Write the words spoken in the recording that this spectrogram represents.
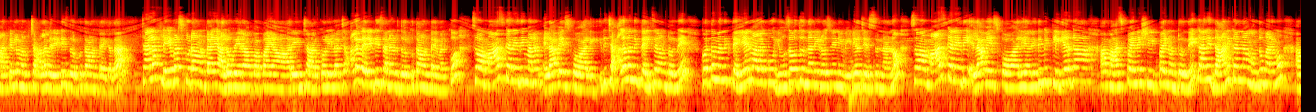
మార్కెట్లో మనకు చాలా వెరైటీస్ దొరుకుతూ ఉంటాయి కదా. చాలా ఫ్లేవర్స్ కూడా ఉంటాయి. అలోవేరా పపాయ ఆరెంజ్ చార్కోల్ ఇలా చాలా వెరైటీస్ అనేవి దొరుకుతూ ఉంటాయి మనకు. సో ఆ మాస్క్ అనేది మనం ఎలా వేసుకోవాలి? ఇది చాలా మందికి తెలిసే ఉంటుంది. కొంతమందికి తెలియని వాళ్ళకు యూజ్ అవుతుందని ఈరోజు నేను ఈ వీడియో చేస్తున్నాను. సో ఆ మాస్క్ అనేది ఎలా వేసుకోవాలి అనేది మీకు క్లియర్గా ఆ మాస్క్ పైన షీట్ పైన ఉంటుంది. కానీ దానికన్నా ముందు మనము ఆ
